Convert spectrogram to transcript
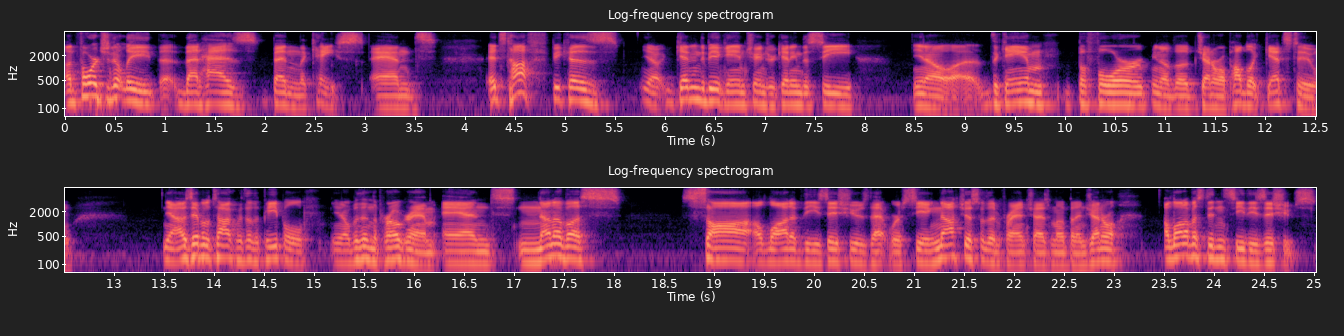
Unfortunately, th- that has been the case. And it's tough because you know getting to be a game changer, getting to see you know uh, the game before you know the general public gets to. Yeah, I was able to talk with other people, you know, within the program, and none of us saw a lot of these issues that we're seeing, not just within franchise mode, but in general. A lot of us didn't see these issues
